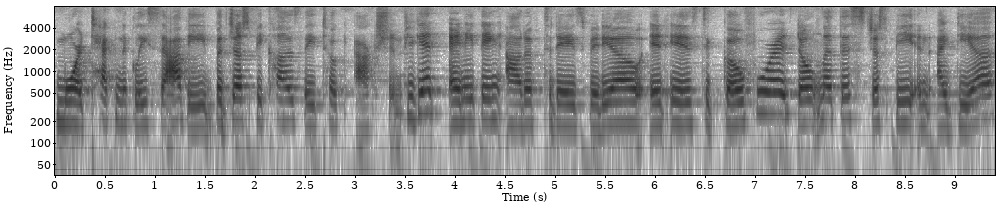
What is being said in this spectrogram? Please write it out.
more technically savvy, but just because they took action. If you get anything out of today's video, it is to go for it. Don't let this just be an idea.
